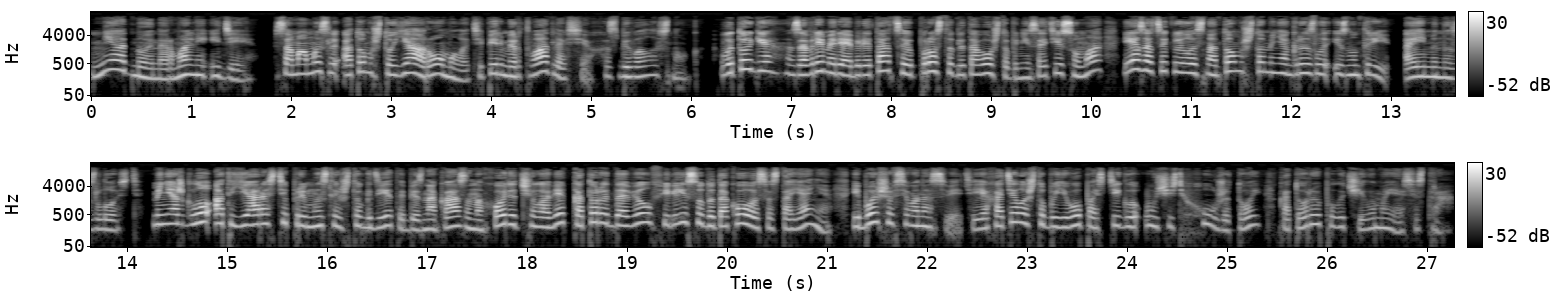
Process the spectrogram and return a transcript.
Ни одной нормальной идеи. Сама мысль о том, что я, Ромала, теперь мертва для всех, сбивала с ног. В итоге, за время реабилитации, просто для того, чтобы не сойти с ума, я зациклилась на том, что меня грызло изнутри, а именно злость. Меня жгло от ярости при мысли, что где-то безнаказанно ходит человек, который довел Фелису до такого состояния, и больше всего на свете я хотела, чтобы его постигла участь хуже той, которую получила моя сестра.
